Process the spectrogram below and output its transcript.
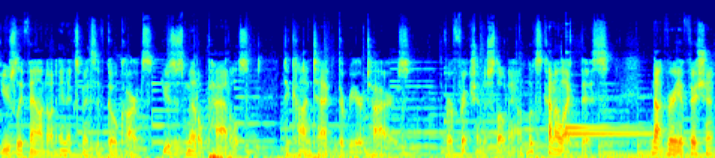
usually found on inexpensive go-karts, uses metal paddles to contact the rear tires for friction to slow down. Looks kind of like this. Not very efficient,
